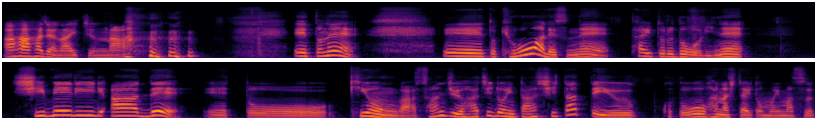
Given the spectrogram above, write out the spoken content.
ははじゃないちゅんな。えっとね、えっ、と、今日はですね、タイトル通りね、シベリアで、えっ、と、気温が38度に達したっていうことを話したいと思います。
